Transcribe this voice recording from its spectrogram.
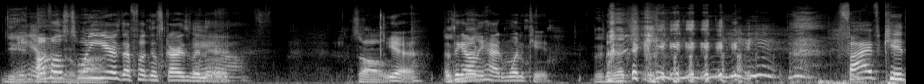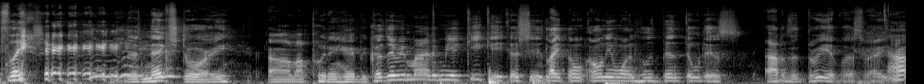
Yeah, Almost 20 years that fucking scar's been there. So Yeah. I This think I only had one kid. the next Five kids later. the next story um, I put in here because it reminded me of Kiki because she's like the only one who's been through this out of the three of us, right? Uh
